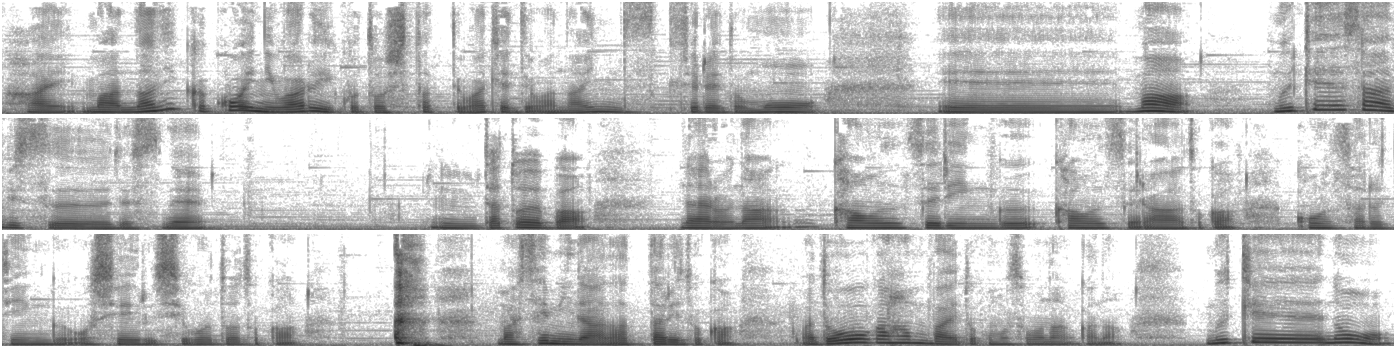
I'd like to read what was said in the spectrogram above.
はい。まあ何か故意に悪いことをしたってわけではないんですけれども、えー、まあ無形サービスですね、うん、例えばなんやろなカウンセリングカウンセラーとかコンサルティング教える仕事とか まセミナーだったりとか、まあ、動画販売とかもそうなんかな。無形の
